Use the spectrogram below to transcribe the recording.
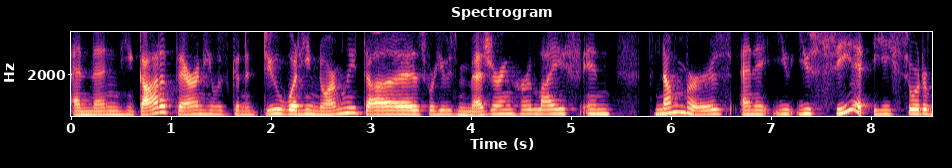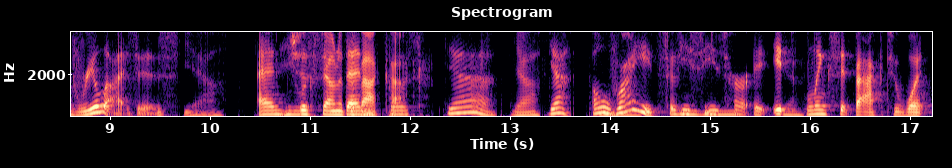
and then he got up there and he was going to do what he normally does where he was measuring her life in numbers and it you you see it he sort of realizes yeah. and He just looks down at the backpack. goes, yeah Yeah. yeah oh mm-hmm. right so he sees mm-hmm. her it, it Yeah. links it back to what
